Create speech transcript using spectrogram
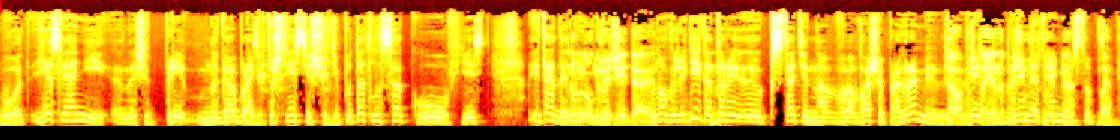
Вот. Если они, значит, при многообразии, потому что есть еще депутат Лысаков, есть и так далее. Ну, много людей, да. Много людей, которые, кстати, на вашей программе да, время, время от времени да, выступают. Да.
